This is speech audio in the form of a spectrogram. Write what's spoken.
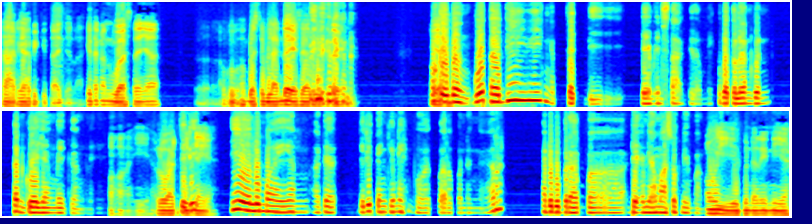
sehari-hari kita aja lah. Kita kan bahasanya apa, bahasa Belanda ya sehari kita ya. Oke Ya, bang, gue tadi ngecek di DM Instagram nih. Kebetulan gue kan gue yang megang nih. Oh iya, lu adminnya ya. Iya lumayan ada. Jadi thank you nih buat para pendengar. Ada beberapa DM yang masuk nih bang. Oh iya, bener ini ya.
